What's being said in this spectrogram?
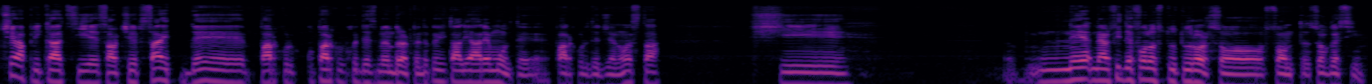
ce aplicație sau ce site de parcuri, cu parcuri cu dezmembrări, pentru că Italia are multe parcuri de genul ăsta și ne, ne-ar fi de folos tuturor să o, să, o, să o găsim.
